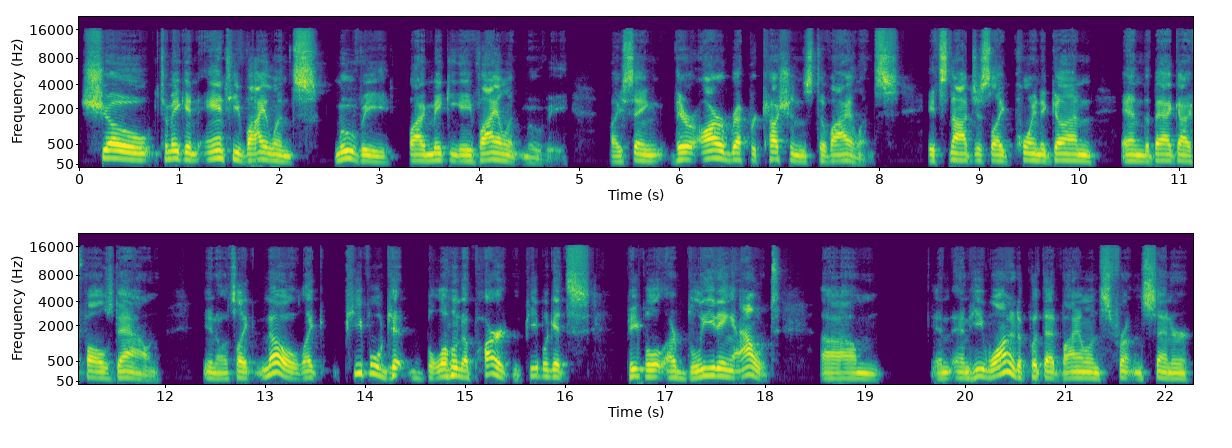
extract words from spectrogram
show to make an anti-violence movie by making a violent movie by saying there are repercussions to violence it's not just like point a gun and the bad guy falls down. You know it's like no like people get blown apart and people get people are bleeding out. Um and and he wanted to put that violence front and center.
